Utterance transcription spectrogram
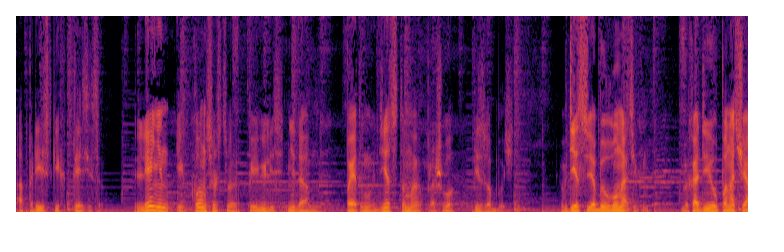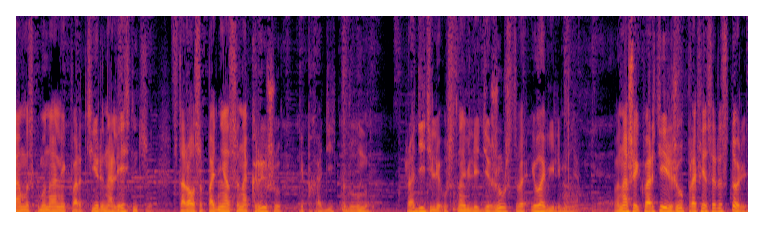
апрельских тезисов. Ленин и консульство появились недавно, поэтому детство мое прошло безоблачно. В детстве я был лунатиком. Выходил по ночам из коммунальной квартиры на лестницу, старался подняться на крышу и походить под луной. Родители установили дежурство и ловили меня. В нашей квартире жил профессор истории.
